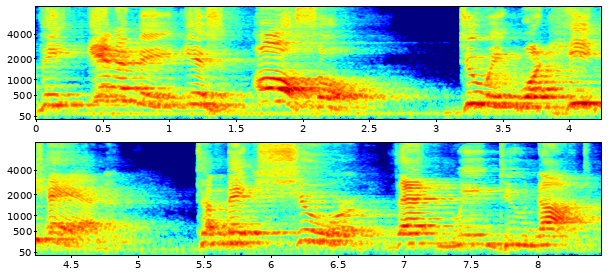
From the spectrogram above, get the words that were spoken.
the enemy is also doing what he can to make sure that we do not.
